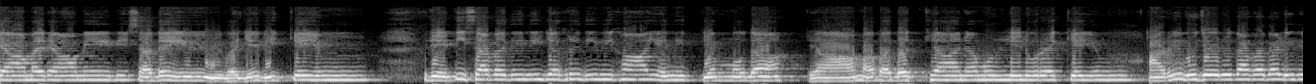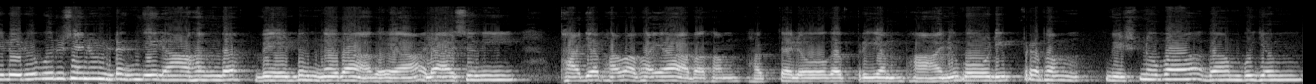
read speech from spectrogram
രാമരാമേതി സദൈവ ജപിക്കയും. രതിസപതി നിജഹൃതി വിഹായ നിത്യം മുതാ രാമപദധ്യാനമുള്ളിലുറയ്ക്കയും അറിവു ചെറുതകതളിതിലൊരു പുരുഷനുണ്ടെങ്കിൽ ആഹന്ത വേണ്ടുന്നതാകയാലാശുനി ഭജ ഭവഭയാവഹം ഭക്തലോകപ്രിയം ഭാനുകോടിപ്രഭം വിഷ്ണുപാദാംബുജം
